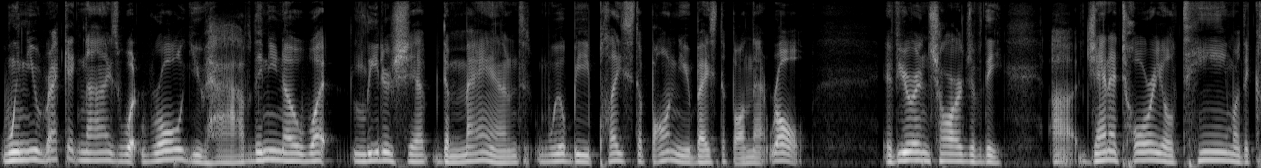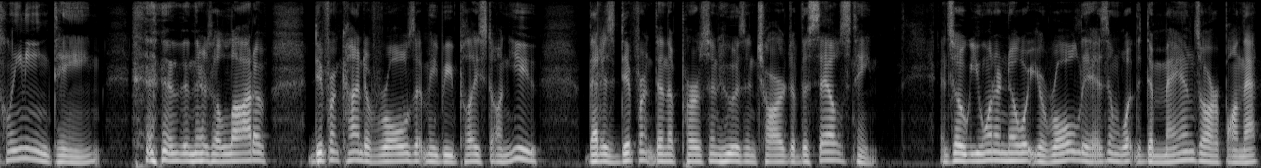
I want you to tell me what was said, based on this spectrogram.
When you recognize what role you have, then you know what leadership demands will be placed upon you based upon that role. If you're in charge of the uh, janitorial team or the cleaning team, then there's a lot of different kind of roles that may be placed on you that is different than the person who is in charge of the sales team. And so you want to know what your role is and what the demands are upon that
